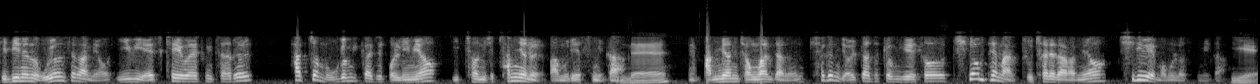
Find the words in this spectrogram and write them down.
DB는 5연승하며 2위 SK와의 승차를 4.5경기까지 벌리며 2023년을 마무리했습니다. 네. 반면 정관장은 최근 15경기에서 7연패만 두 차례 당하며 7위에 머물렀습니다. 예.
